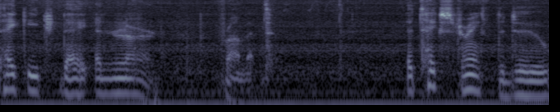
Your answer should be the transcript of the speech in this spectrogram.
take each day and learn from it. It takes strength to do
